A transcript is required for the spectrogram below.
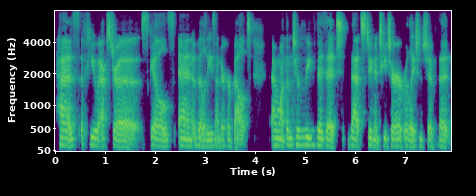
has a few extra skills and abilities under her belt. I want them to revisit that student teacher relationship that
